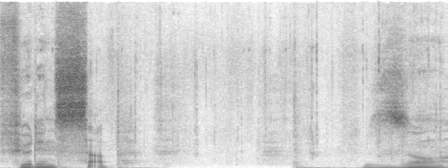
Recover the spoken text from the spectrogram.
Für den Sub. So.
